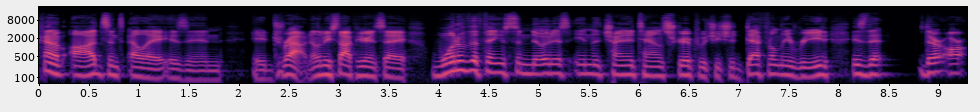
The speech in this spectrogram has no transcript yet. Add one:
Kind of odd since LA is in a drought. Now, let me stop here and say one of the things to notice in the Chinatown script, which you should definitely read, is that there are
